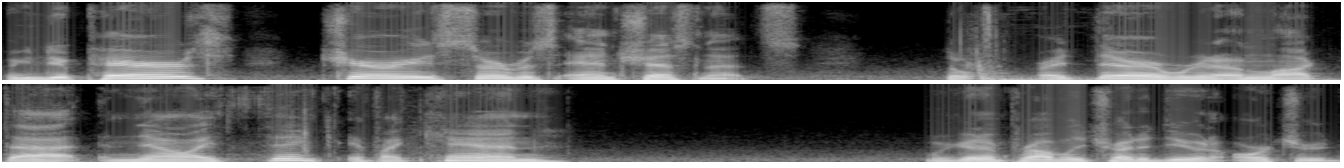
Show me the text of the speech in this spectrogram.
we can do pears, cherries, service, and chestnuts. So right there, we're going to unlock that. And now I think if I can, we're going to probably try to do an orchard.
